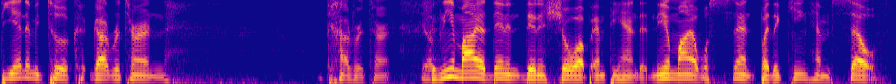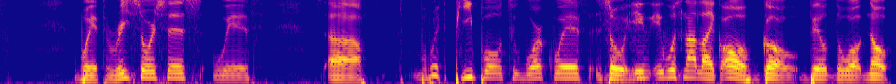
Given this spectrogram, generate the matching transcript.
the enemy took got returned. Got returned Yep. because Nehemiah didn't didn't show up empty-handed. Nehemiah was sent by the king himself with resources, with uh with people to work with. So it, it was not like, oh, go build the wall. No,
